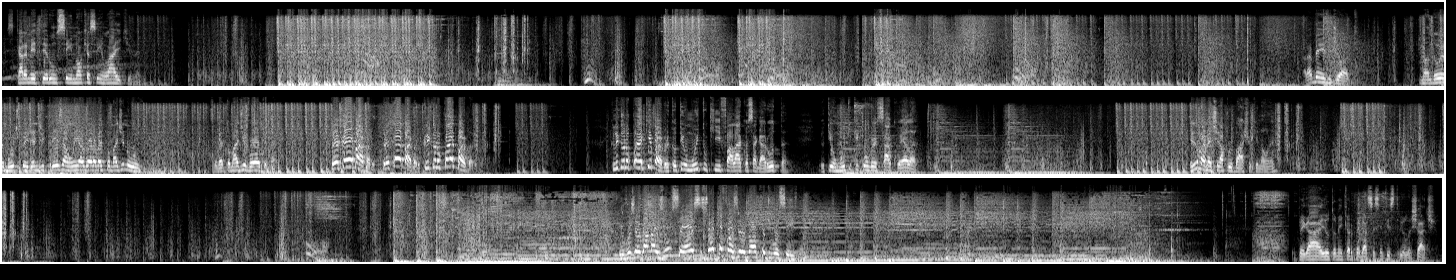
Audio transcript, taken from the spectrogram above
Os caras meteram um sem Nokia sem like, velho. Parabéns, idiota. Mandou o emote perdendo de 3x1 e agora vai tomar de novo. Você vai tomar de volta, cara. Tranca aí, Bárbaro. Tranca aí, Bárbaro. Clica no pai, Bárbaro. Clica no pai aqui, Bárbaro, que eu tenho muito o que falar com essa garota. Eu tenho muito o que conversar com ela. Ele não vai me atirar por baixo aqui não, né? Eu vou jogar mais um CS só pra fazer o Nokia de vocês, mano. Vou pegar, eu também quero pegar 60 estrelas, chat.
